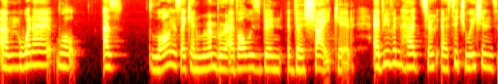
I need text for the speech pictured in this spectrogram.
um when i well as long as I can remember, I've always been the shy kid. I've even had uh, situations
